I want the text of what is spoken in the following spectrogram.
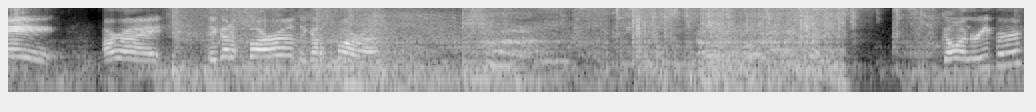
Okay, alright. They got a Pharah, they got a Pharah. Going Reaper.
